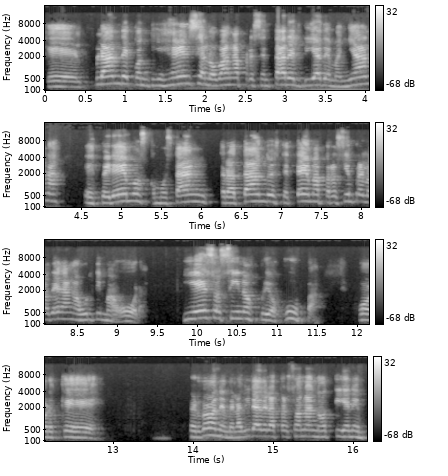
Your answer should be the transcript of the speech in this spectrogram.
que el plan de contingencia lo van a presentar el día de mañana. Esperemos cómo están tratando este tema, pero siempre lo dejan a última hora. Y eso sí nos preocupa, porque, perdónenme, la vida de la persona no tiene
